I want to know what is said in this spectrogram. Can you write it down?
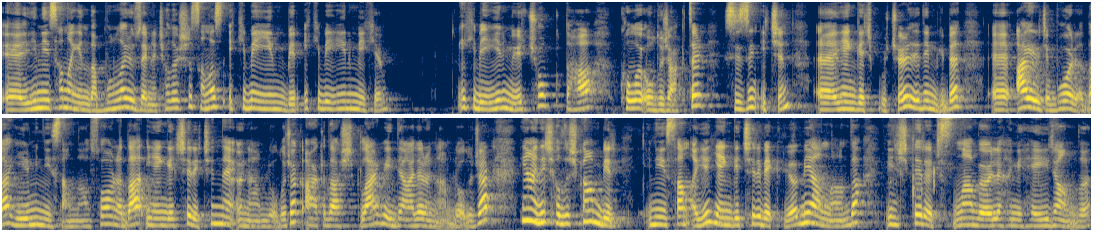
e, Nisan ayında bunlar üzerine çalışırsanız 2021, 2022 2023 çok daha kolay olacaktır sizin için e, yengeç burçları. Dediğim gibi e, ayrıca bu arada 20 Nisan'dan sonra da yengeçler için ne önemli olacak? Arkadaşlıklar ve idealler önemli olacak. Yani çalışkan bir Nisan ayı yengeçleri bekliyor. Bir yandan da ilişkiler açısından böyle hani heyecanlı,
